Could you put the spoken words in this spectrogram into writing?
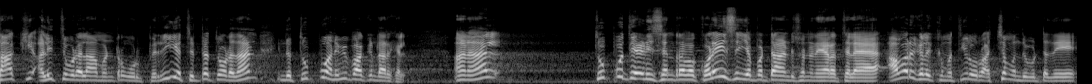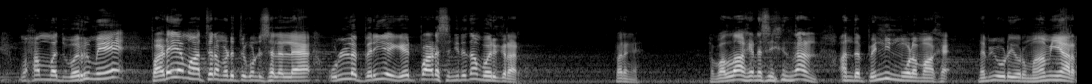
தாக்கி அழித்து விடலாம் என்ற ஒரு பெரிய திட்டத்தோடு தான் இந்த துப்பு அனுப்பி பார்க்கின்றார்கள். ஆனால் துப்பு தேடி சென்றவ கொலை செய்யப்பட்டான் சொன்ன நேரத்தில் அவர்களுக்கு மத்தியில் ஒரு அச்சம் வந்து விட்டது. முகம்மது வருமே படையை மாத்திரம் எடுத்துக்கொண்டு செல்லல உள்ள பெரிய ஏற்பாடு செஞ்சுட்டு தான் போயிருக்கிறார். பாருங்க. வல்லாக என்ன செய்கிறான் அந்த பெண்ணின் மூலமாக நபியுடைய ஒரு மாமியார்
